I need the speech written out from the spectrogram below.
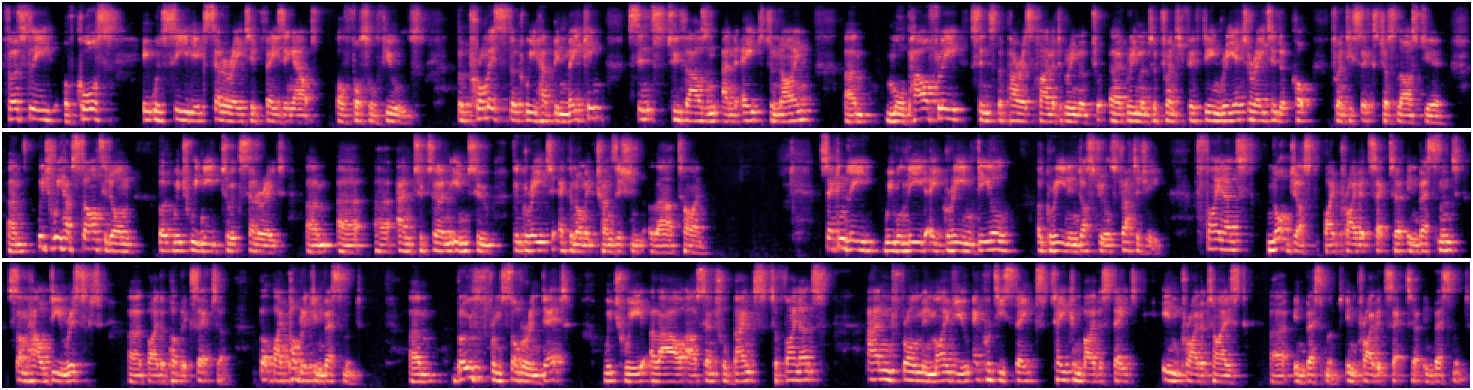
Firstly, of course, it would see the accelerated phasing out of fossil fuels. The promise that we have been making since 2008 to 9 um, more powerfully since the Paris Climate Agreement, uh, Agreement of 2015, reiterated at COP26 just last year, um, which we have started on, but which we need to accelerate um, uh, uh, and to turn into the great economic transition of our time. Secondly, we will need a Green Deal, a green industrial strategy, financed not just by private sector investment, somehow de-risked uh, by the public sector, but by public investment, um, both from sovereign debt, which we allow our central banks to finance, and from, in my view, equity stakes taken by the state in privatized uh, investment, in private sector investment.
